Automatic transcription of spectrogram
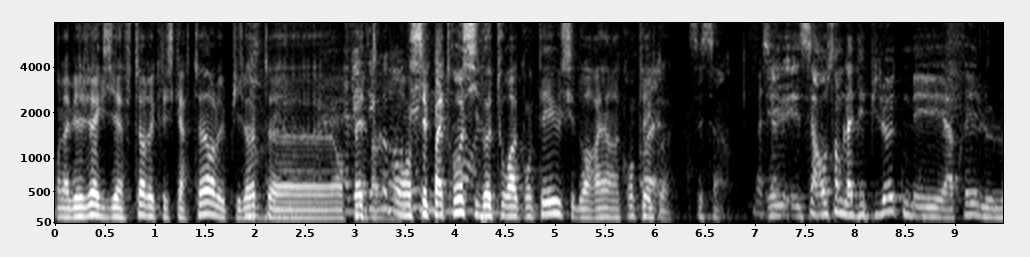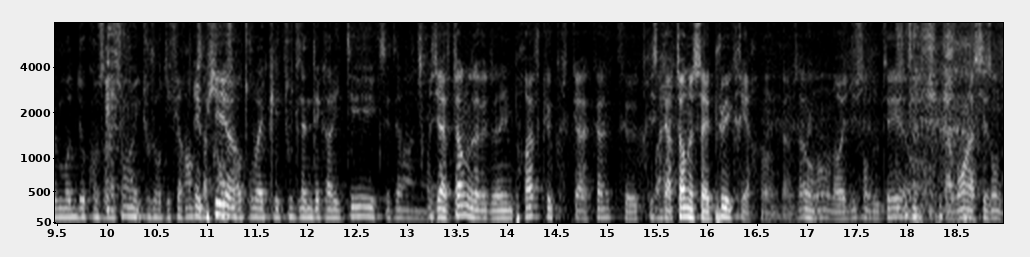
On l'a bien vu avec The After de Chris Carter, le pilote, euh, en fait, on ne sait pas trop s'il doit tout raconter ou s'il doit rien raconter. Ouais, c'est ça. Bah, ça- Et, et ça ressemble à des pilotes, mais après, le, le mode de consommation est toujours différent. Et puis, on se euh, retrouve avec les, toute l'intégralité, etc. Donc, The After nous avait donné une preuve que Chris, Carter, que Chris Ouais. Carter ne savait plus écrire. Donc, comme ça, au moins, on aurait dû s'en douter euh, avant la saison 10.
